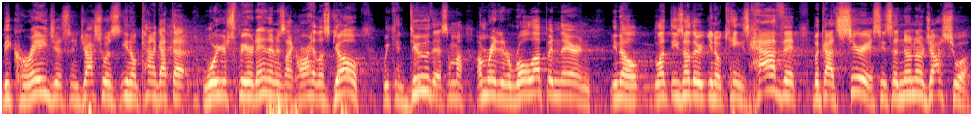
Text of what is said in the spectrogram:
be courageous. And Joshua's, you know, kind of got that warrior spirit in him. He's like, all right, let's go. We can do this. I'm, I'm ready to roll up in there and, you know, let these other, you know, kings have it. But God's serious. He said, no, no, Joshua,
